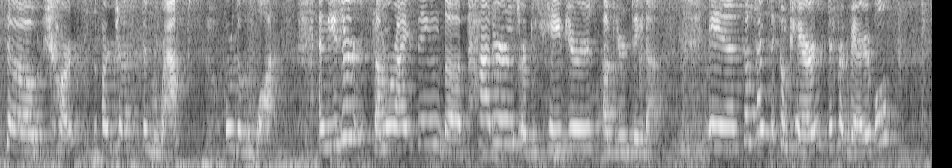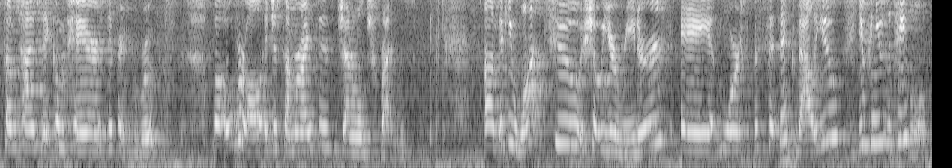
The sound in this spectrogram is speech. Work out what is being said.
So charts are just the graphs or the plots. And these are summarizing the patterns or behaviors of your data. And sometimes it compares different variables. Sometimes it compares different groups. But overall, it just summarizes general trends. Um, if you want to show your readers a more specific value, you can use a table.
